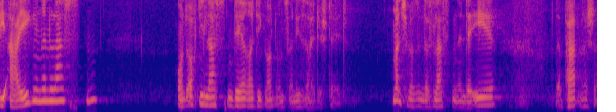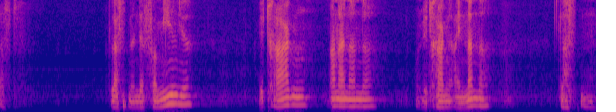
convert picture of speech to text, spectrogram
Die eigenen Lasten und auch die Lasten derer, die Gott uns an die Seite stellt. Manchmal sind das Lasten in der Ehe, der Partnerschaft, Lasten in der Familie. Wir tragen aneinander und wir tragen einander Lasten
